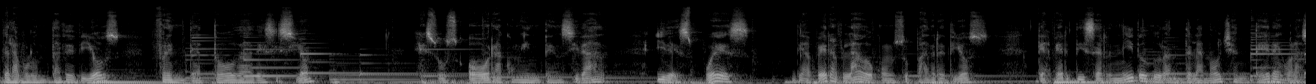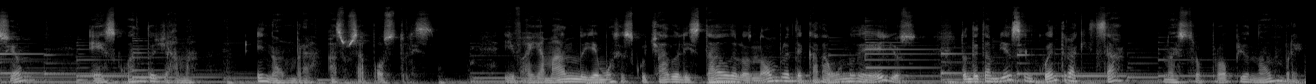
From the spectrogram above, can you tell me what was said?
de la voluntad de Dios frente a toda decisión. Jesús ora con intensidad y después de haber hablado con su Padre Dios, de haber discernido durante la noche entera en oración, es cuando llama y nombra a sus apóstoles y va llamando y hemos escuchado el listado de los nombres de cada uno de ellos, donde también se encuentra quizá nuestro propio nombre,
